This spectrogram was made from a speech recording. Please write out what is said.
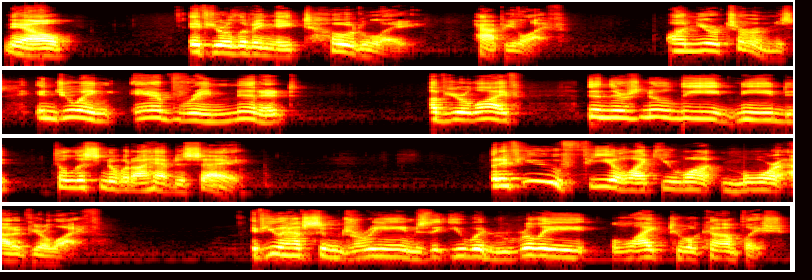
Now, if you're living a totally happy life on your terms, enjoying every minute of your life, then there's no need to listen to what I have to say. But if you feel like you want more out of your life, if you have some dreams that you would really like to accomplish,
